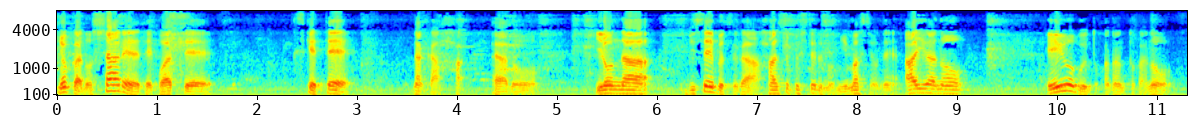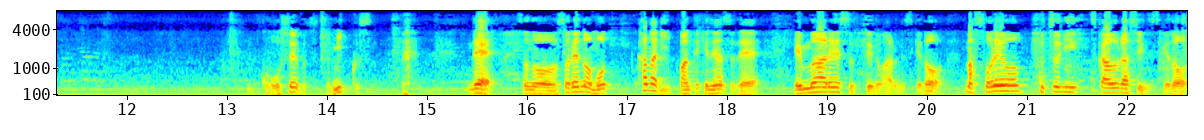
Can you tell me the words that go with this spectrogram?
よくあのシャーレでこうやってつけてなんかあのいろんな微生物が繁殖してるのを見ますよね。ああいうあの栄養分とかなんとかの合成物ってミックス。でそのそれのもかなり一般的なやつで MRS っていうのがあるんですけど、まあ、それを普通に使うらしいんですけど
